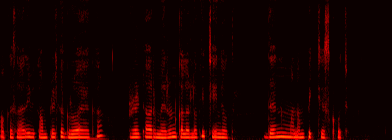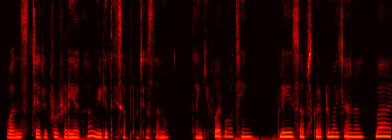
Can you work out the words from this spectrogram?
ఒక్కసారి ఇవి కంప్లీట్గా గ్రో అయ్యాక రెడ్ ఆర్ మెరూన్ కలర్లోకి చేంజ్ అవుతాయి. దెన్ మనం పిక్ చేసుకోవచ్చు. వన్స్ చెర్రీ ఫ్రూట్ రెడీ అయ్యాక వీడియో తీసి అప్లోడ్ చేస్తాను. Thank you for watching please subscribe to my channel bye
